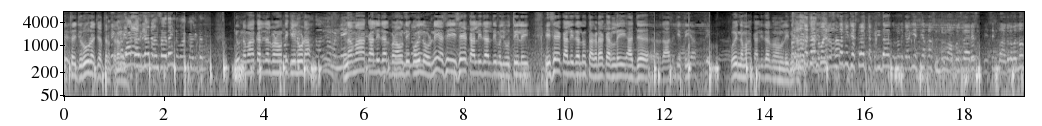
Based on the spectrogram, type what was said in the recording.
ਉੱਥੇ ਜ਼ਰੂਰ ਯਤਨ ਕਰਾਂਗੇ। ਨਵਾਂ ਅਕਾਲੀ ਦਲ ਬਣ ਸਕਦਾ ਹੈ ਨਵਾਂ ਅਕਾਲੀ ਦਲ। ਕਿਉਂ ਨਵਾਂ ਅਕਾਲੀ ਦਲ ਬਣਾਉਣ ਦੀ ਕੀ ਲੋੜ ਆ? ਨਵਾਂ ਅਕਾਲੀ ਦਲ ਬਣਾਉਣ ਦੀ ਕੋਈ ਲੋੜ ਨਹੀਂ। ਅਸੀਂ ਇਸੇ ਅਕਾਲੀ ਦਲ ਦੀ ਮਜ਼ਬੂਤੀ ਲਈ ਇਸੇ ਅਕਾਲੀ ਦਲ ਨੂੰ ਤਗੜਾ ਕਰਨ ਲਈ ਅੱਜ ਅਰਦਾਸ ਕੀਤੀ ਆ। ਕੋਈ ਨਵਾਂ ਅਕਾਲੀ ਦਲ ਬਣਾਉਣ ਲਈ ਨਹੀਂ। ਲੱਗਦਾ ਜਿਸ ਤਰ੍ਹਾਂ ਤਕੜੀ ਦਾ ਉਹਨਾਂ ਨੇ ਕਿਹਾ ਕਿ ਅਸੀਂ ਆਪਣਾ ਸਿੰਬਲ ਵਾਪਸ ਲੈ ਰਹੇ ਸੁਖਬੀਰ ਸਿੰਘ ਬਾਦਲ ਵੱਲੋਂ।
